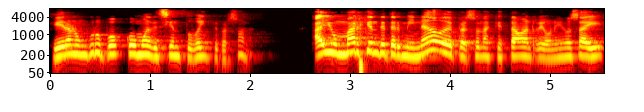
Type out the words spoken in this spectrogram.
que eran un grupo como de 120 personas. Hay un margen determinado de personas que estaban reunidos ahí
